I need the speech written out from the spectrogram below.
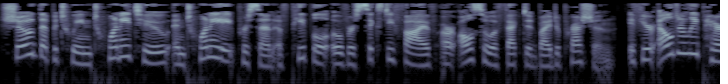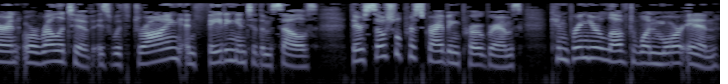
showed that between 22 and 28 percent of people over 65 are also affected by depression. If your elderly parent or relative is withdrawing and fading into themselves, their social prescribing programs can bring your loved one more in.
